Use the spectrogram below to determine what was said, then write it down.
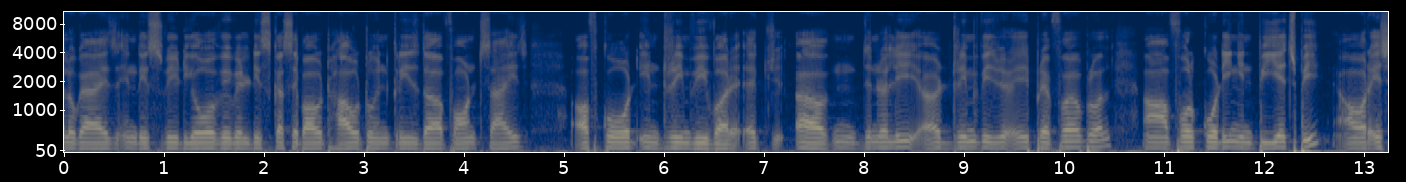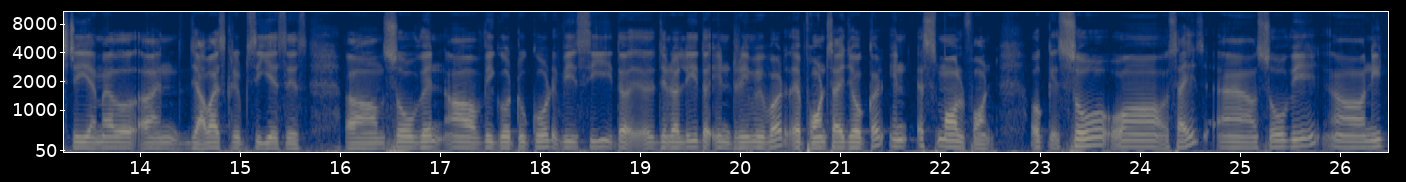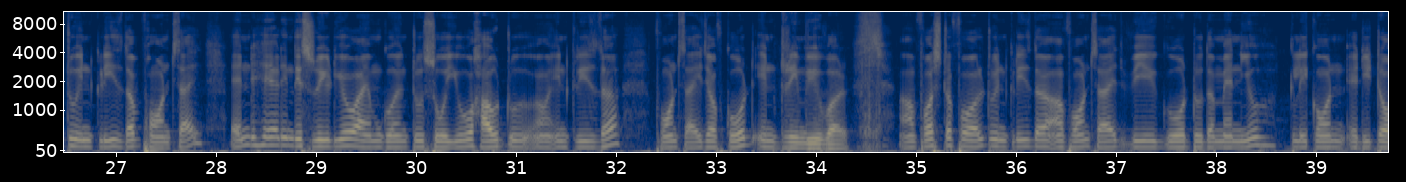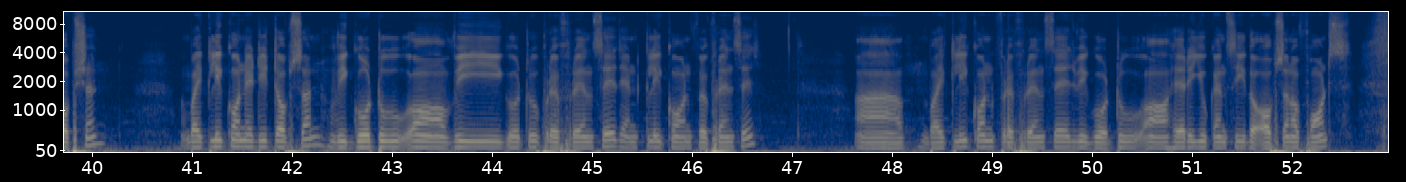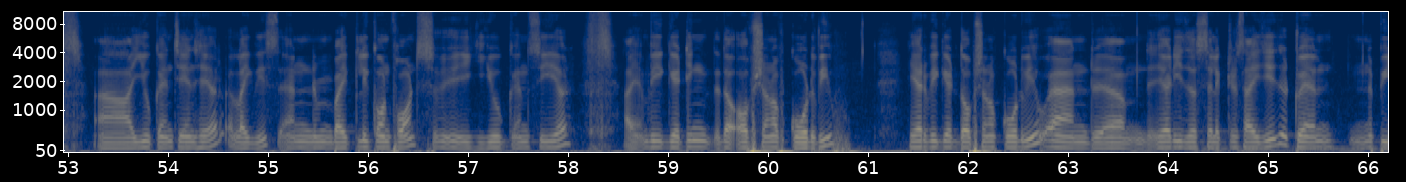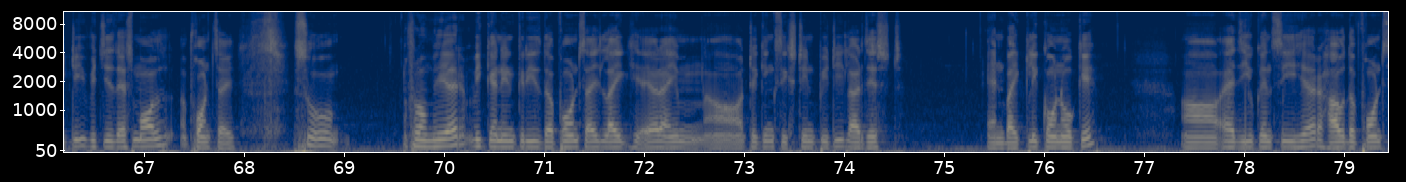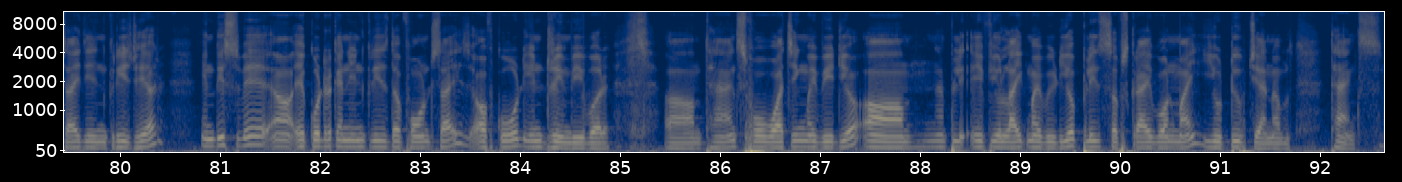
hello guys in this video we will discuss about how to increase the font size of code in dreamweaver. Uh, mm, generally uh, dreamweaver is preferable uh, for coding in php or html and javascript css um, so when uh, we go to code we see the generally the in dreamweaver a font size occur in a small font. Okay so uh, size uh, so we need to increase the font size. And here in this video i am going to show you how to increase the font size of code in dreamweaver uh, first of all to increase the uh, font size we go to the menu click on edit option by click on edit option we go to uh, we go to preferences and click on preferences. Uh, by click on preferences we go to uh, here you can see the option of fonts. Uh, you can change here like this and by click on fonts we, you can see here I we getting the option of code view. Here we get the option of code view and um, here is the selected size is 12 pt which is a small font size. So from here we can increase the font size. Like here I am uh, taking 16 pt largest. And by click on ok uh, as you can see here how the font size is increased here. In this way uh, a coder can increase the font size of code in dreamweaver. Um, thanks for watching my video. Um, if you like my video please subscribe on my youtube channel. Thanks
